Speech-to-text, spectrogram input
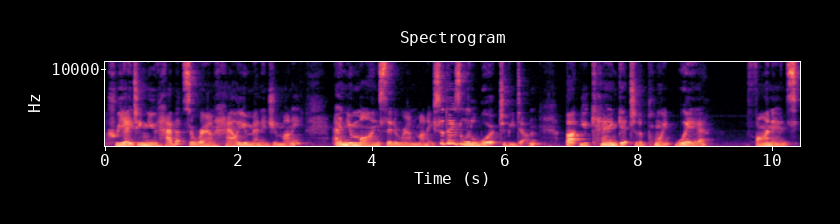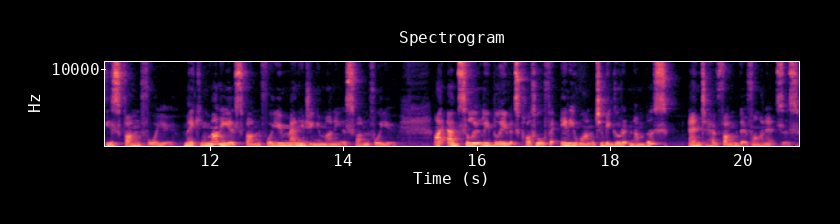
creating new habits around how you manage your money, and your mindset around money. So, there's a little work to be done, but you can get to the point where finance is fun for you, making money is fun for you, managing your money is fun for you. I absolutely believe it's possible for anyone to be good at numbers and to have fun with their finances.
